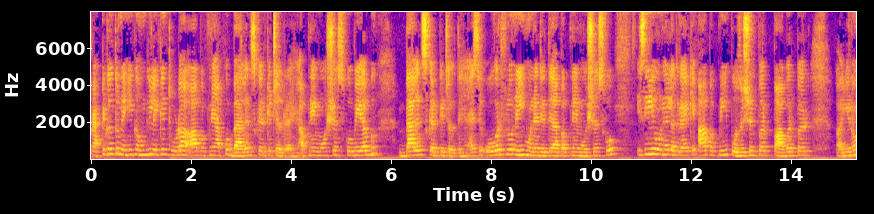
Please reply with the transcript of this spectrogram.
प्रैक्टिकल तो नहीं कहूँगी, लेकिन थोड़ा आप अपने आप को बैलेंस करके चल रहे हैं। अपने इमोशंस को भी अब बैलेंस करके चलते हैं। ऐसे ओवरफ्लो नहीं होने देते आप अपने इमोशंस को। इसीलिए उन्हें लग रहा है कि आप अपनी ही पोजिशन पर पावर पर यू नो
